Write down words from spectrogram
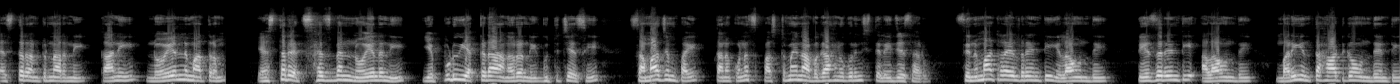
ఎస్తర్ అంటున్నారని కానీ నోయల్ని మాత్రం ఎస్తర్ ఎక్స్ హస్బెండ్ నోయల్ అని ఎప్పుడూ ఎక్కడా అనరని గుర్తు చేసి సమాజంపై తనకున్న స్పష్టమైన అవగాహన గురించి తెలియజేశారు. సినిమా ట్రైలర్ ఏంటి ఇలా ఉంది టీజర్ ఏంటి అలా ఉంది మరీ ఇంత హాట్గా ఉందేంటి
